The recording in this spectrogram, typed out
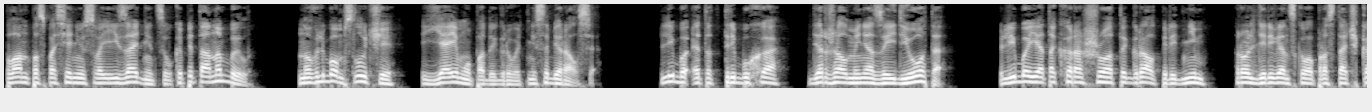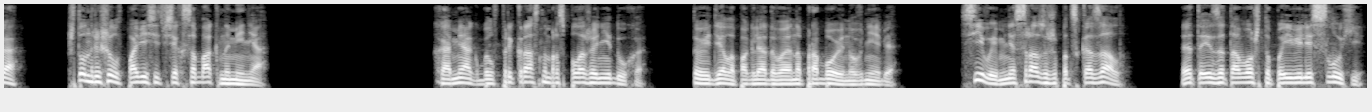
План по спасению своей задницы у капитана был, но в любом случае я ему подыгрывать не собирался. Либо этот Требуха держал меня за идиота, либо я так хорошо отыграл перед ним роль деревенского простачка, что он решил повесить всех собак на меня. Хомяк был в прекрасном расположении духа, то и дело поглядывая на пробоину в небе. Сивый мне сразу же подсказал. Это из-за того, что появились слухи.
